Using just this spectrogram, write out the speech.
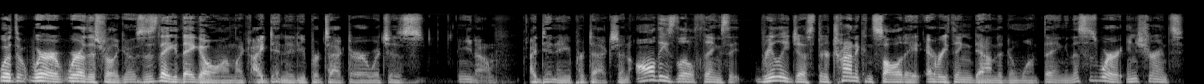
Where, the, where where this really goes is they they go on like identity protector, which is you know identity protection, all these little things that really just they're trying to consolidate everything down into one thing, and this is where insurance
